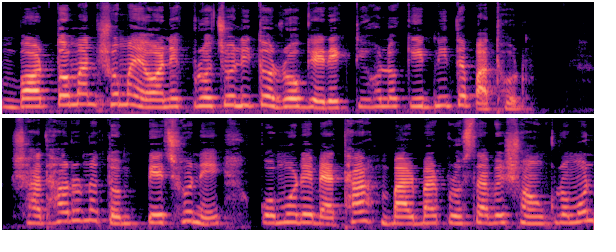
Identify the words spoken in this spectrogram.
বর্তমান সময়ে অনেক প্রচলিত রোগের একটি হলো কিডনিতে পাথর। সাধারণত পেছনে কোমরে ব্যথা, বারবার প্রস্রাবের সংক্রমণ,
